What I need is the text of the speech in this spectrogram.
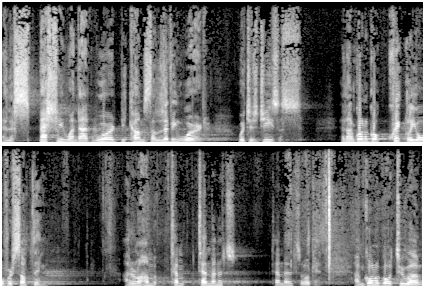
And especially when that word becomes the living word, which is Jesus. And I'm going to go quickly over something. I don't know how much, 10, 10 minutes? 10 minutes? Okay. I'm going to go to, um,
